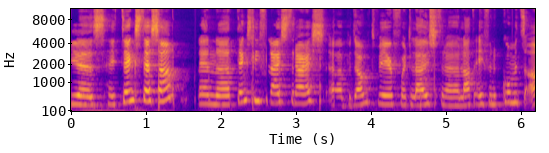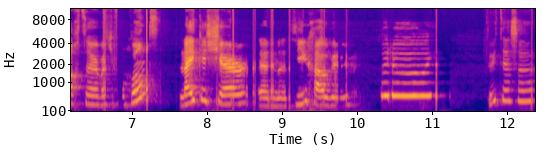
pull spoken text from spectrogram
Yes. Hey, thanks Tessa. En uh, thanks lieve luisteraars. Uh, bedankt weer voor het luisteren. Laat even in de comments achter wat je van vond. Like en share. En zie je gauw weer. Doei doei. Doei Tessa.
